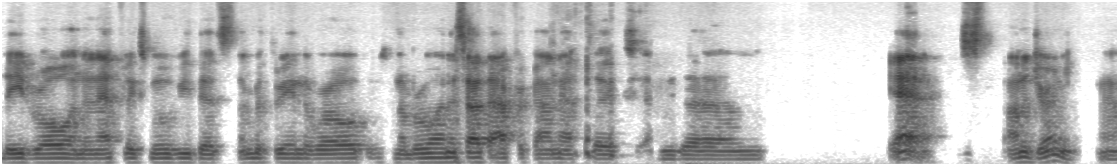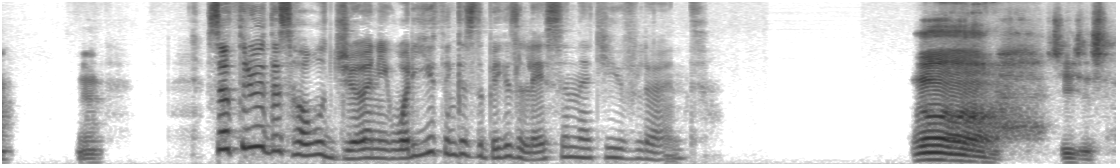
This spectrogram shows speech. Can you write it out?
lead role in a Netflix movie that's number three in the world. It's number one in South Africa on Netflix, and um, yeah, just on a journey now. So through this whole journey, what do you think is the biggest lesson that you've learned? Oh, Jesus.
